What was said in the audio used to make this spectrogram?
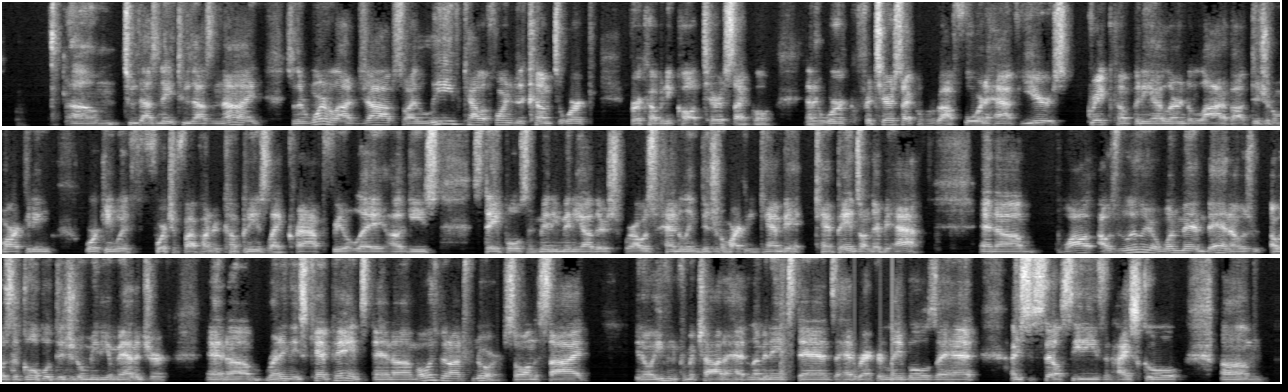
um, 2008, 2009. So there weren't a lot of jobs. So I leave California to come to work for a company called TerraCycle. And I work for TerraCycle for about four and a half years. Great company. I learned a lot about digital marketing, working with Fortune 500 companies like Kraft, Frito-Lay, Huggies, Staples, and many, many others where I was handling digital marketing cam- campaigns on their behalf. And um, while I was really a one man band, I was I was a global digital media manager and um, running these campaigns. And um, I've always been an entrepreneur. So on the side, you know, even from a child, I had lemonade stands, I had record labels, I had I used to sell CDs in high school. Um,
